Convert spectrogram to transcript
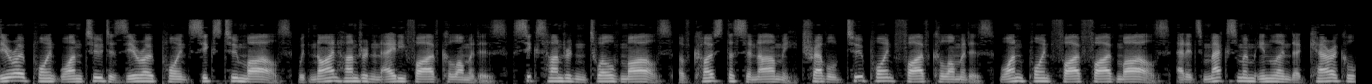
0.12 to 0.62 miles with 985 kilometers, 612 miles of coast. The tsunami traveled 2.5 kilometers, 1.55 miles at its maximum inland at Karaikal,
